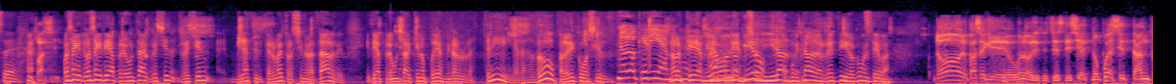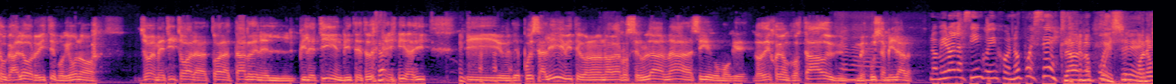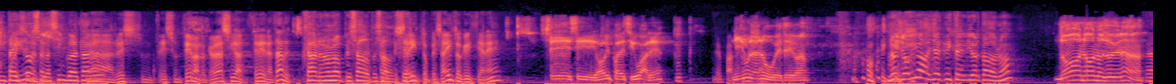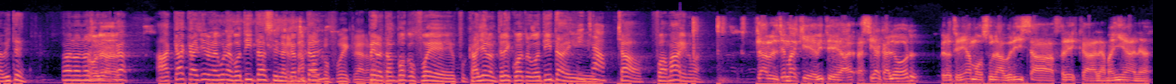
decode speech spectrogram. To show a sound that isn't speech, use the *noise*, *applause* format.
Sí. Fácil. Sabés que, que te iba a preguntar, recién, recién miraste el termómetro a las 5 de la tarde y te iba a preguntar qué no podías mirarlo a las 3, a las 2, para ver cómo hacía el... No lo quería. No lo mira. querías mirar No, porque no quiso ni mirar. porque estaba derretido. ¿Cómo el tema? No, lo que pasa es que, bueno, de- de- decía, no puede hacer tanto calor, ¿viste? Porque uno, yo me metí toda la, toda la tarde en el piletín, ¿viste? Ahí, ahí, y después salí, ¿viste? Cuando no, no agarro celular, nada, así que como que lo dejo ahí a un costado y me puse a mirar. Lo miró a las 5 y dijo, no puede ser. Claro, no puede ser. no puede 42 ser. a las 5 de la tarde. Claro, es un, es un tema, lo que habrá sido a las 3 de la tarde. Claro, no, no, pesado, pesado. Pesadito, pesadito, Cristian, ¿eh? Sí, sí, hoy parece igual, ¿eh? Epa. Ni una nube, te digo. ¿eh? *laughs* No llovió ayer Cristian en Libertador, ¿no? No, no, no llovió nada. Ah, ¿viste? No, no, no, llovió acá. Acá cayeron algunas gotitas en la Pero capital. tampoco fue, claro, Pero no. tampoco fue, Cayeron tres, cuatro gotitas y. Y chao. Chao. Fue a Magui nomás. Claro, el tema es que, viste, ha- hacía calor, pero teníamos una brisa fresca a la mañana.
